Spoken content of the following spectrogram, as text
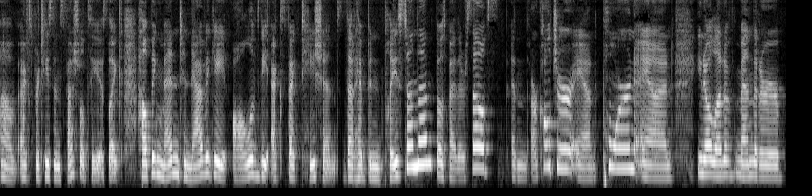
um, expertise and specialty is like helping men to navigate all of the expectations that have been placed on them, both by themselves and our culture and porn. And, you know, a lot of men that are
